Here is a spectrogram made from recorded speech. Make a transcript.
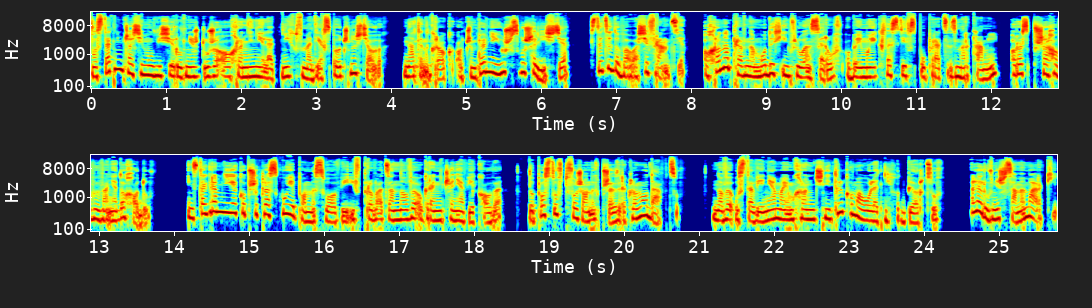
W ostatnim czasie mówi się również dużo o ochronie nieletnich w mediach społecznościowych. Na ten krok, o czym pewnie już słyszeliście, zdecydowała się Francja. Ochrona prawna młodych influencerów obejmuje kwestie współpracy z markami oraz przechowywania dochodów. Instagram niejako przyklaskuje pomysłowi i wprowadza nowe ograniczenia wiekowe do postów tworzonych przez reklamodawców. Nowe ustawienia mają chronić nie tylko małoletnich odbiorców, ale również same marki.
